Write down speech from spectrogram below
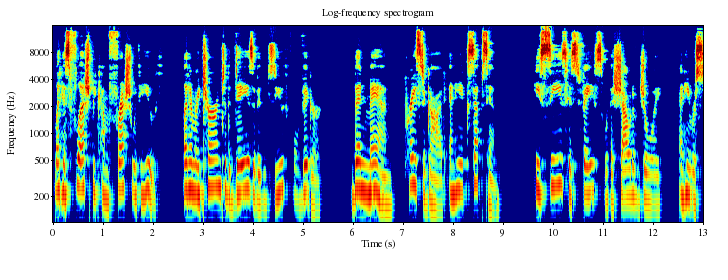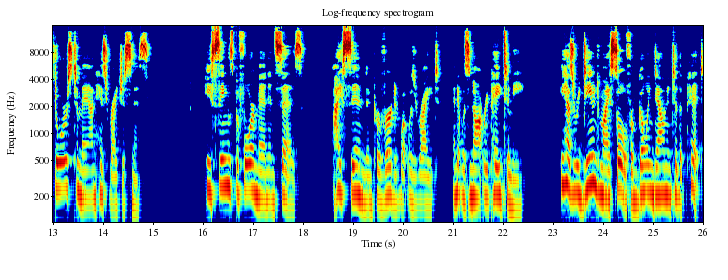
Let his flesh become fresh with youth. Let him return to the days of his youthful vigor. Then man prays to God and he accepts him. He sees his face with a shout of joy and he restores to man his righteousness. He sings before men and says, I sinned and perverted what was right, and it was not repaid to me. He has redeemed my soul from going down into the pit,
